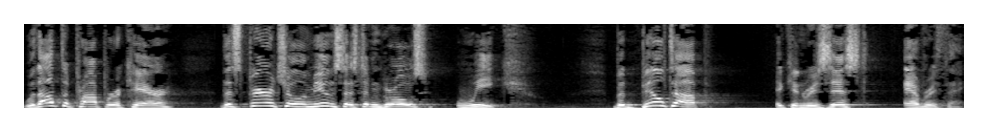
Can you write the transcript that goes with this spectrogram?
Without the proper care, the spiritual immune system grows weak. But built up, it can resist everything.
